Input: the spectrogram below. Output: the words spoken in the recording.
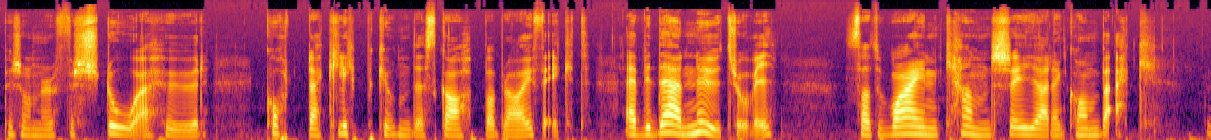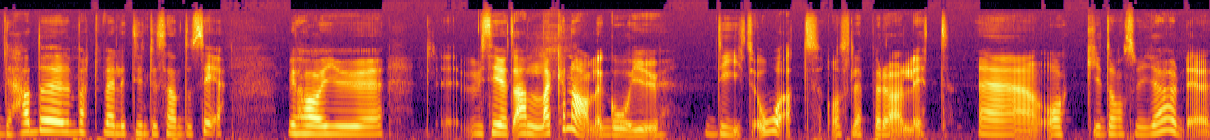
personer att förstå hur korta klipp kunde skapa bra effekt. Är vi där nu tror vi? Så att Wine kanske gör en comeback. Det hade varit väldigt intressant att se. Vi har ju, vi ser ju att alla kanaler går ju ditåt och släpper rörligt. Eh, och de som gör det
